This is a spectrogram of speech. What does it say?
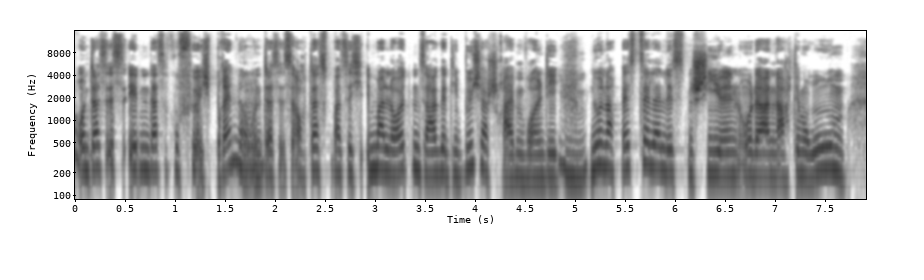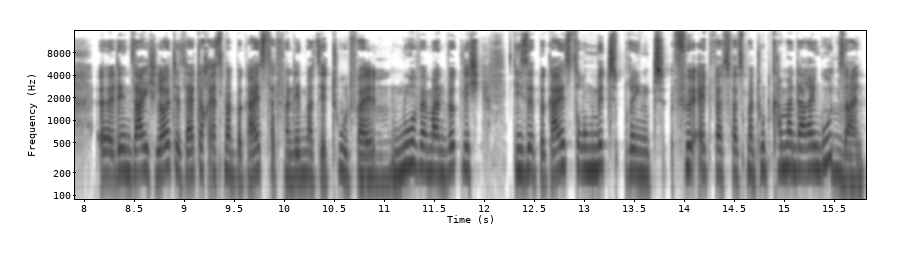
Und das ist eben das, wofür ich brenne. Und das ist auch das, was ich immer Leuten sage, die Bücher schreiben wollen, die mhm. nur nach Bestsellerlisten schielen oder nach dem Ruhm. Äh, denen sage ich, Leute, seid doch erstmal begeistert von dem, was ihr tut. Weil mhm. nur wenn man wirklich diese Begeisterung mitbringt für etwas, was man tut, kann man darin gut mhm. sein.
